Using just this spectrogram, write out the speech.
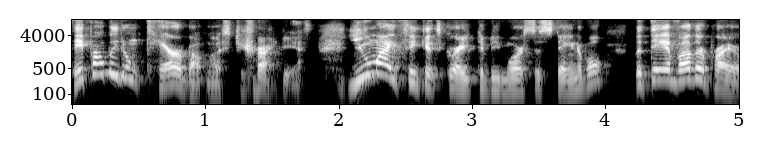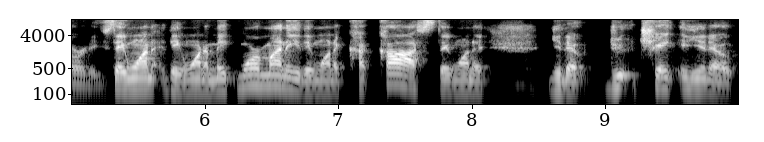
they probably don't care about most of your ideas. You might think it's great to be more sustainable, but they have other priorities. They want they want to make more money. They want to cut costs. They want to, you know, do change. You know,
